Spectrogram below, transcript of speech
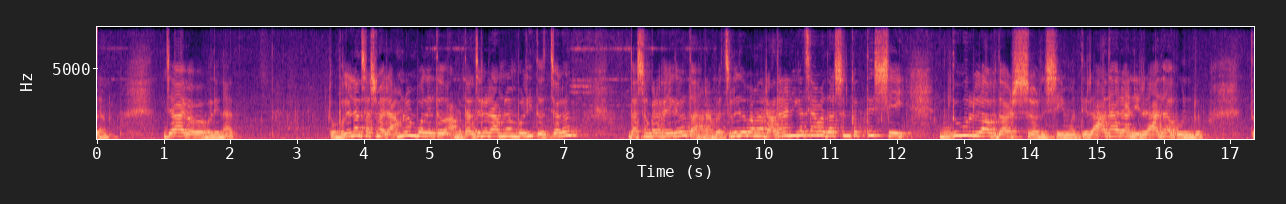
রাম। জয় বাবা ভোলেনাথ। তো ভোলেনাথ সবসময় রাম রাম বলে, তো আমরা তার জন্য রাম রাম বলি, তো চলো দর্শন করা হয়ে গেল তখন আমরা চলে যাব। আমরা রাধারানীর কাছে আবার দর্শন করতে। সেই দুর্লভ দর্শন, শ্রীমতী রাধারানীর রাধা কুণ্ড তো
